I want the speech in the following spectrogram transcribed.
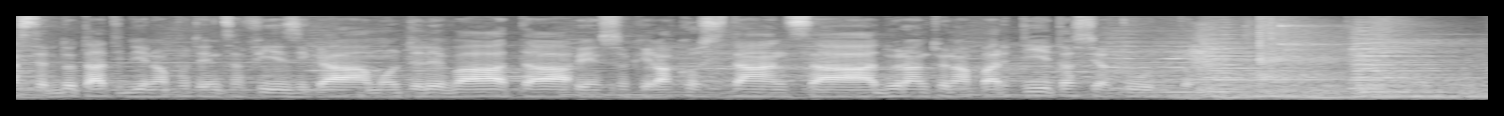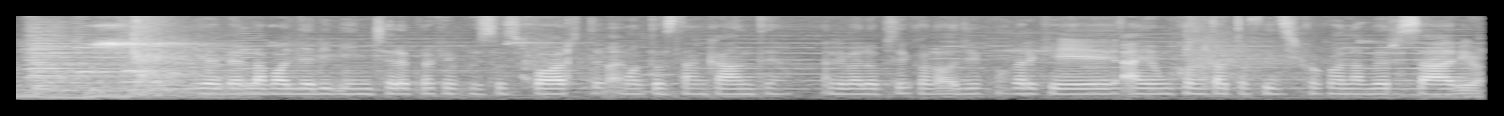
Essere dotati di una potenza fisica molto elevata, penso che la costanza durante una partita sia tutto. Devi avere la voglia di vincere perché questo sport è molto stancante a livello psicologico perché hai un contatto fisico con l'avversario.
